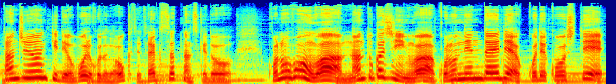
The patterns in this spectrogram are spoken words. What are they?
単純暗記で覚えることが多くて退屈だったんですけど、この本は、なんとか人はこの年代ではここでこうして、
